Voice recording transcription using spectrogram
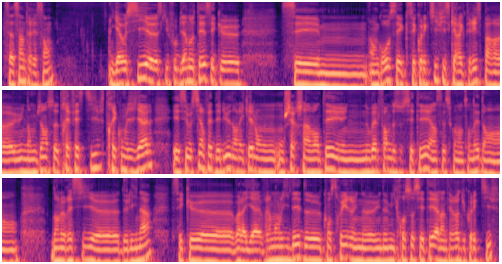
c'est assez intéressant. Il y a aussi, ce qu'il faut bien noter, c'est que c'est, hum, en gros, ces, collectifs, se caractérisent par une ambiance très festive, très conviviale, et c'est aussi en fait des lieux dans lesquels on, cherche à inventer une nouvelle forme de société. hein, c'est ce qu'on entendait dans dans le récit de Lina, c'est que voilà, il y a vraiment l'idée de construire une, une micro-société à l'intérieur du collectif.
